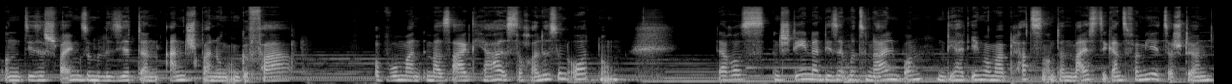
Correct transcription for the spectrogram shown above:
Und dieses Schweigen symbolisiert dann Anspannung und Gefahr, obwohl man immer sagt, ja, ist doch alles in Ordnung. Daraus entstehen dann diese emotionalen Bomben, die halt irgendwann mal platzen und dann meist die ganze Familie zerstören.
